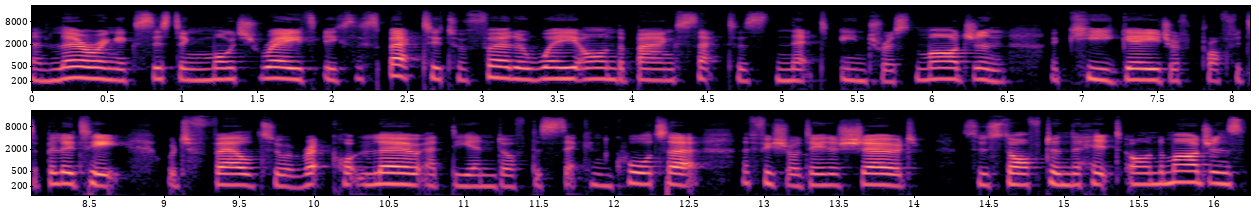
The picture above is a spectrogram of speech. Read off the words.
and lowering existing mortgage rates is expected to further weigh on the bank sector's net interest margin, a key gauge of profitability, which fell to a record low at the end of the second quarter, official data showed. To soften the hit on the margins,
